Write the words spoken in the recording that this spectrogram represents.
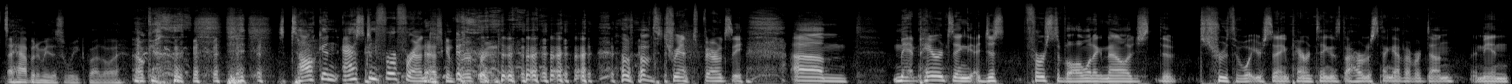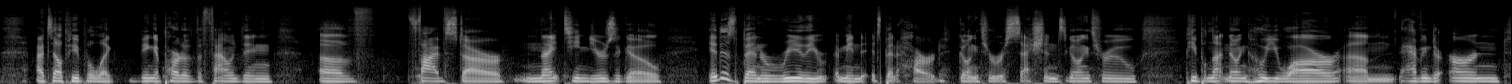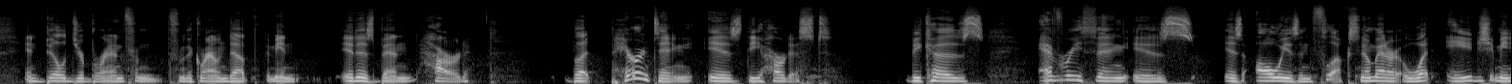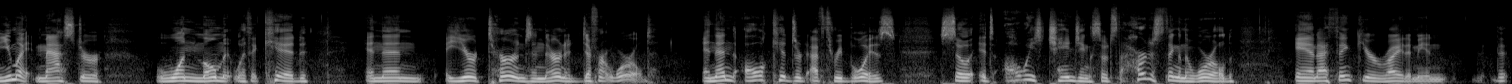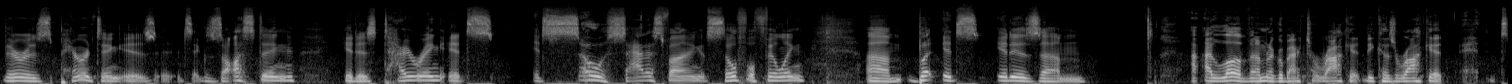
that happened to me this week by the way Okay. Talking, asking for a friend. asking for a friend I love the transparency. Um, man, parenting, I just first of all, I want to acknowledge the truth of what you're saying. Parenting is the hardest thing I've ever done. I mean, I tell people like being a part of the founding of Five Star 19 years ago, it has been really, I mean, it's been hard going through recessions, going through people not knowing who you are, um, having to earn and build your brand from from the ground up. I mean, it has been hard but parenting is the hardest because everything is is always in flux. No matter what age i mean you might master one moment with a kid and then a year turns and they're in a different world. And then all kids are I have three boys. So it's always changing. So it's the hardest thing in the world. And i think you're right. I mean th- there is parenting is it's exhausting. It is tiring. It's it's so satisfying. It's so fulfilling um, but it's it is um, I- love and I'm going to go back to Rocket because Rocket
